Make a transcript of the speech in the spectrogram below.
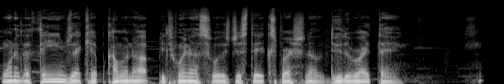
one of the themes that kept coming up between us was just the expression of do the right thing.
